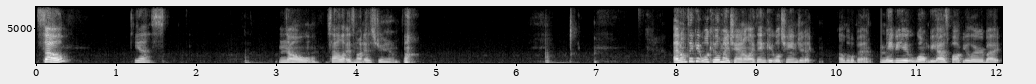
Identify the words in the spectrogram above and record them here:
So, yes. No, Salah is not SJM. I don't think it will kill my channel. I think it will change it a little bit. Maybe it won't be as popular, but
